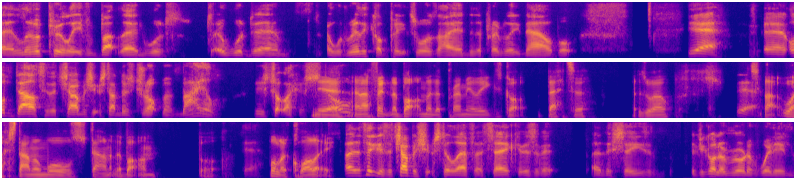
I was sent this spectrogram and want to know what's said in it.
uh, Liverpool, even back then would would um, would really compete towards the high end of the Premier League now. But yeah, uh, undoubtedly the Championship standards dropped a mile. He's dropped like a stone. yeah, and I think the bottom of the Premier League's got better as well. yeah. It's like West Ham and Wolves down at the bottom, but Yeah. full of quality. And the thing is, the championship's still there for the taking, isn't it? Uh, this season, if you've got a run of winning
